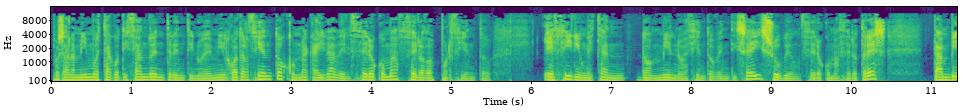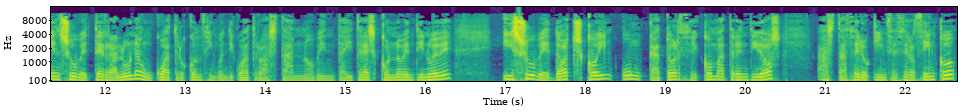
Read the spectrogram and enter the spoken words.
pues ahora mismo está cotizando en 39.400 con una caída del 0,02%. Ethereum está en 2.926, sube un 0,03. También sube Terra Luna un 4,54 hasta 93,99 y sube Dogecoin un 14,32 hasta 0,1505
